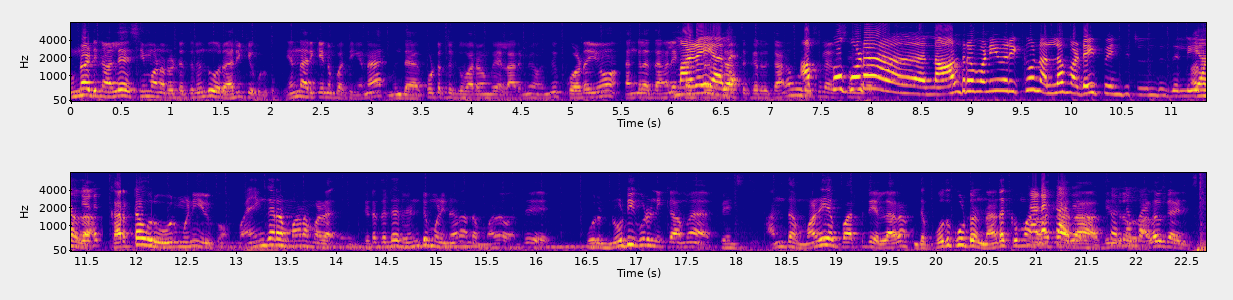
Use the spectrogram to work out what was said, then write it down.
முன்னாடி நாளே சீமானவர்கிட்ட ஒரு அறிக்கை கொடுக்கும் என்ன அறிக்கைன்னு பாத்தீங்கன்னா இந்த கூட்டத்துக்கு வரவங்க எல்லாருமே வந்து கொடையும் தங்களை தாங்களே. காத்துக்கிறதுக்கான ஒரு சில கூட நாலரை மணி வரைக்கும் நல்ல மழை பெஞ்சிட்டு இருந்தது இல்லையா கரெக்டா ஒரு ஒரு மணி இருக்கும். பயங்கரமான மழை. கிட்டத்தட்ட ரெண்டு மணி நேரம் அந்த மழை வந்து ஒரு நொடி கூட நிக்காம பெஞ்சுது. அந்த மழையை பார்த்துட்டு எல்லாரும் இந்த பொதுக்கூட்டம் நடக்குமா நடக்காது, அப்படின்ற ஒரு. அளவுக்கு ஆயிடுச்சு.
